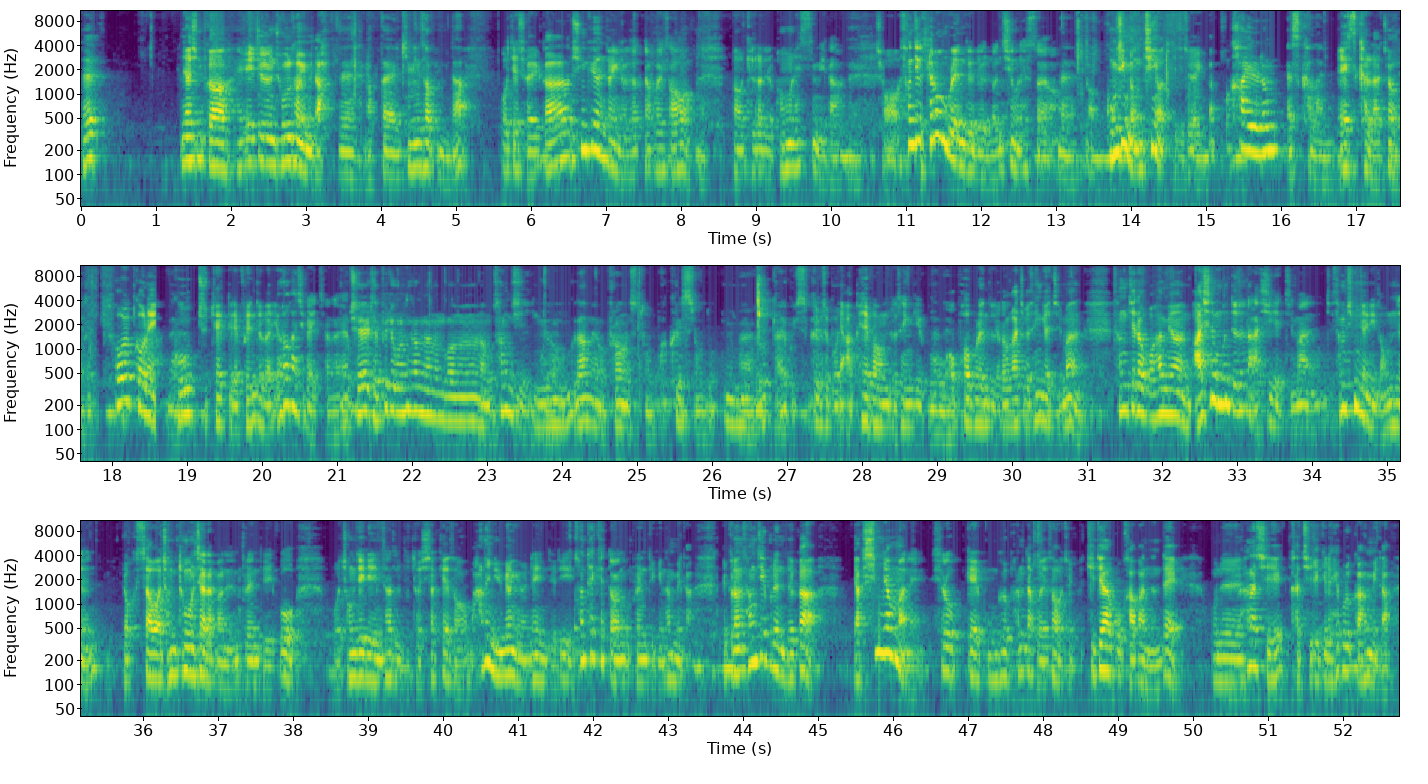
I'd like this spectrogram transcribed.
셋. 안녕하십니까. 에이준 조은성입니다. 네, 락다의 김인섭입니다. 어제 저희가 신규 현장이 열렸다고 해서 네. 어, 갤러리를 방문했습니다. 네, 그렇죠. 어, 상징 새로운 브랜드를 런칭을 했어요. 네. 어, 공식 명칭이 어떻게 되죠, 여기가? 카일름 에스칼라입니다. 에스칼라죠. 서울권의 네. 고급 주택들의 브랜드가 여러 가지가 있잖아요. 제일 대표적으로 생각나는 거는 아마 상지 있고요. 음. 그 다음에 브라운스톤, 마크리스 정도 음. 네, 이렇게 알고 있습니다. 그래서 뭐 아펠바움도 생기고 네네. 어퍼 브랜드 여러 가지가 생겼지만 상지라고 하면 아시는 분들은 아시겠지만 이제 30년이 넘는 역사와 전통을 자랑하는 브랜드이고 뭐 정재계 인사들부터 시작해서 많은 유명 연예인들이 선택했던 브랜드이긴 합니다. 그런 상지 브랜드가 약 10년 만에 새롭게 공급한다고 해서 제가 기대하고 가봤는데 오늘 하나씩 같이 얘기를 해볼까 합니다.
